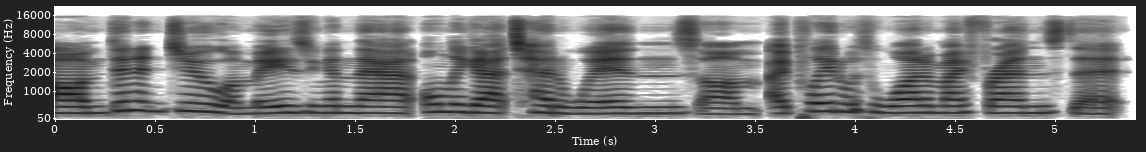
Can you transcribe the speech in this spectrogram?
Um, didn't do amazing in that. Only got 10 wins. Um, I played with one of my friends that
